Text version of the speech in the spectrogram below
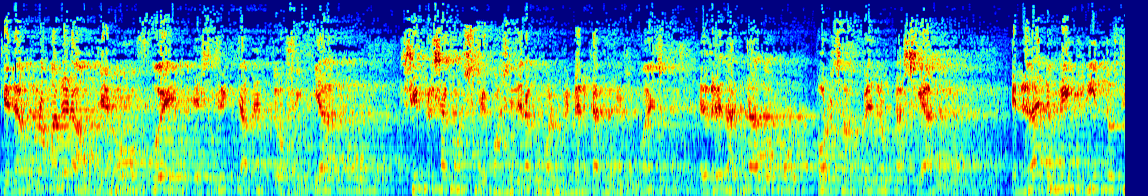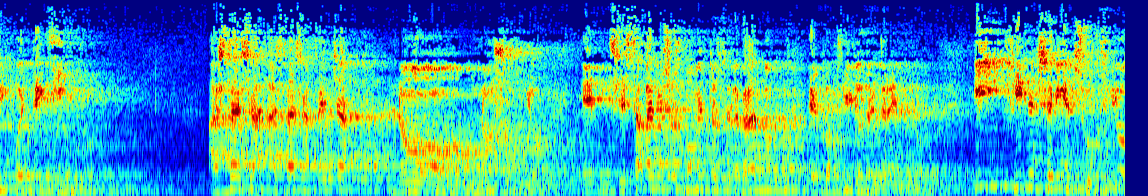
que de alguna manera, aunque no fue estrictamente oficial, siempre se considera como el primer catecismo. El redactado por San Pedro Casiano en el año 1555. Hasta esa, hasta esa fecha no, no surgió. Eh, se estaba en esos momentos celebrando el concilio de Trento. Y fíjense bien, surgió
